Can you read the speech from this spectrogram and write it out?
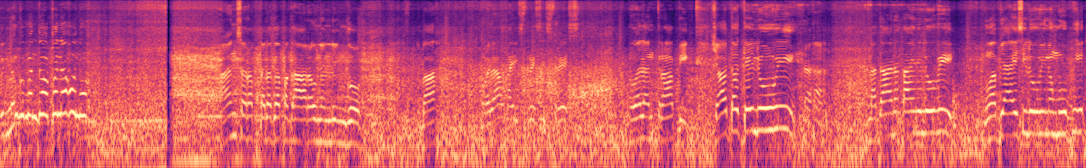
Biglang gumanda pa na ako, no? Ang sarap talaga pag araw ng linggo. Diba? Walang high stress stress. Walang traffic. Shoutout kay Louie. Nadaanan tayo ni Louie. Mga biyahe si Louie ng Move It.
